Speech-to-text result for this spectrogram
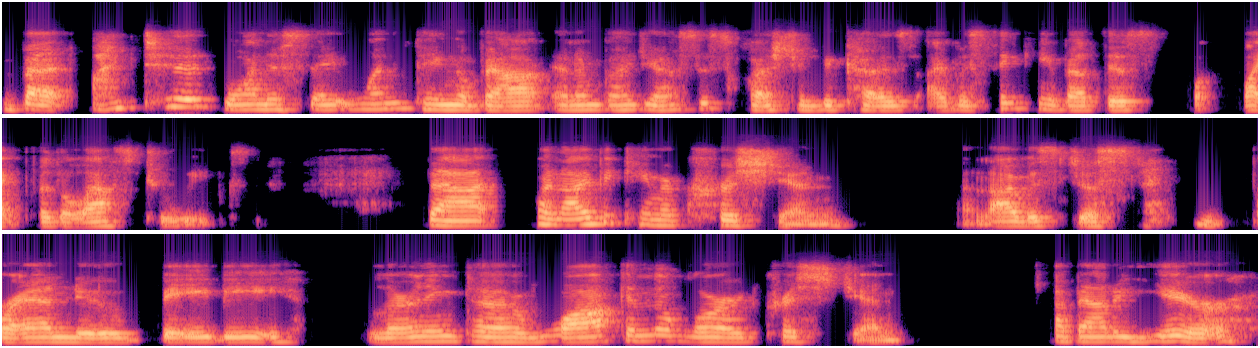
But I did want to say one thing about, and I'm glad you asked this question because I was thinking about this like for the last two weeks that when I became a Christian, and I was just brand new baby, learning to walk in the Lord Christian, about a year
